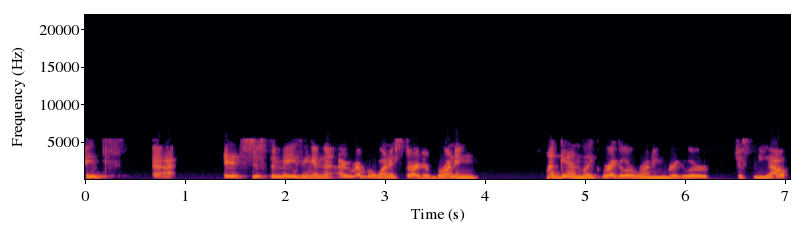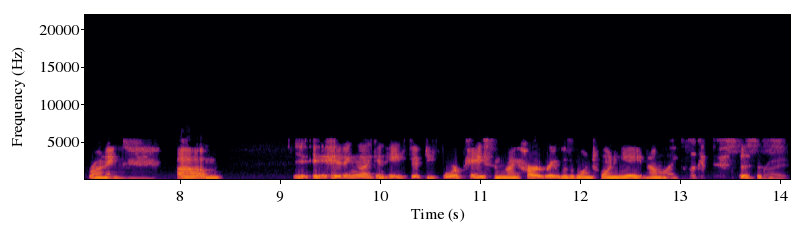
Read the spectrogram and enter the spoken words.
it's uh, it's just amazing. And I remember when I started running again, like regular running, regular just me out running. Mm-hmm. Um, it, it hitting like an 854 pace and my heart rate was 128 and I'm like, look at this. This is Right.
